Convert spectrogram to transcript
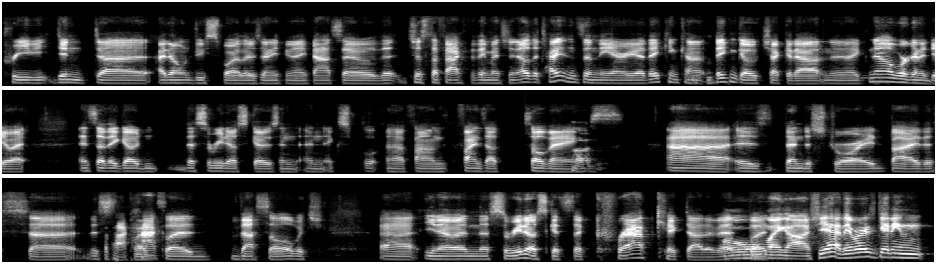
pre didn't uh I don't do spoilers or anything like that. So the just the fact that they mentioned, oh, the Titans in the area, they can come, they can go check it out, and they're like, no, we're gonna do it. And so they go. The Cerritos goes and and expl- uh, found finds out Solvang Close. uh is been destroyed by this uh this. Packled vessel which uh you know and the Cerritos gets the crap kicked out of it Oh but my gosh. Yeah, they were getting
